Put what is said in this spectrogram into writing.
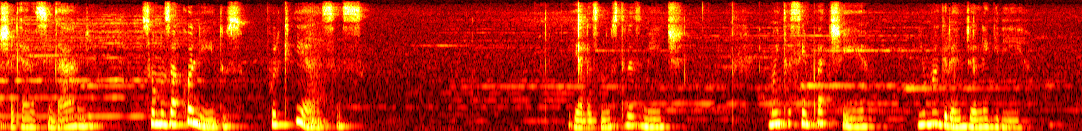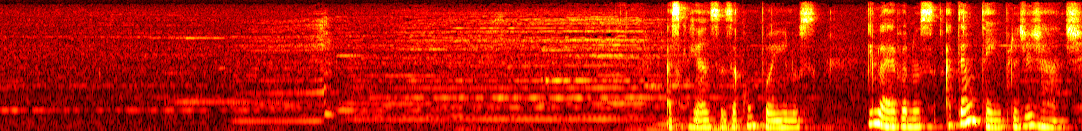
Ao chegar à cidade, somos acolhidos por crianças e elas nos transmitem muita simpatia e uma grande alegria. As crianças acompanham-nos e levam-nos até um templo de Jade.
